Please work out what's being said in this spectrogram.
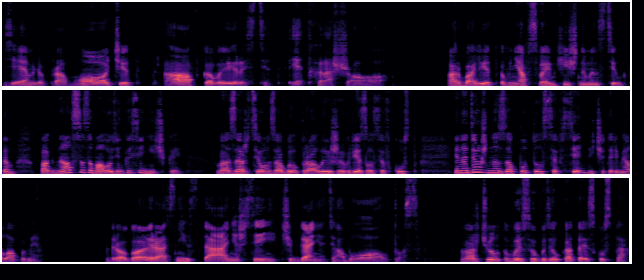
Землю промочит, травка вырастет. Это хорошо. Арбалет, вняв своим хищным инстинктом, погнался за молоденькой синичкой. В азарте он забыл про лыжи, врезался в куст и надежно запутался всеми четырьмя лапами. В другой раз не станешь синичек гонять, а болтус. Ворчун высвободил кота из куста.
